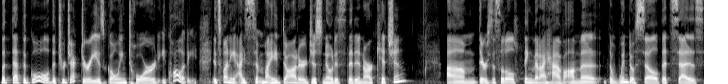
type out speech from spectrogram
but that the goal, the trajectory is going toward equality. It's funny. I my daughter just noticed that in our kitchen, um, there's this little thing that I have on the the windowsill that says,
